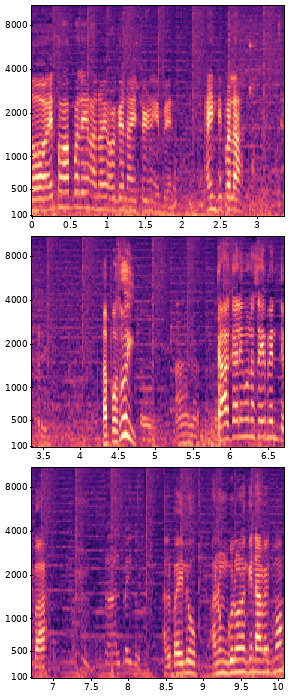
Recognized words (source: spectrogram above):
So, ito nga pala yung, ano, yung organizer ng event. Ay, hindi pala. Tapos, uy! Ah. Kagaling mo lang sa event, di ba? Sa Albay Loop. Albay Loop. Anong gulong na ginamit mo?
